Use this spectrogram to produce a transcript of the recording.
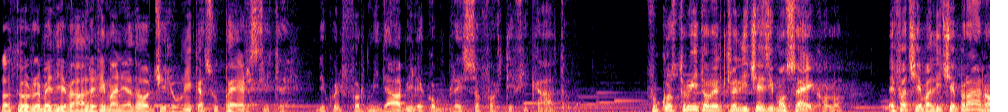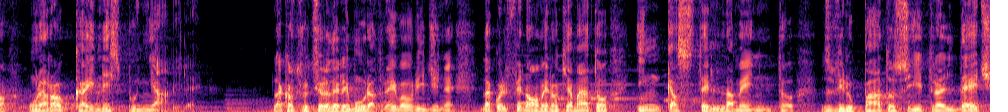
La torre medievale rimane ad oggi l'unica superstite di quel formidabile complesso fortificato. Fu costruito nel XIII secolo e faceva di Ceprano una rocca inespugnabile. La costruzione delle mura traeva origine da quel fenomeno chiamato incastellamento, sviluppatosi tra il X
